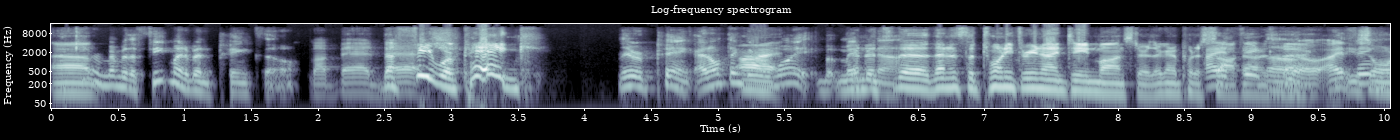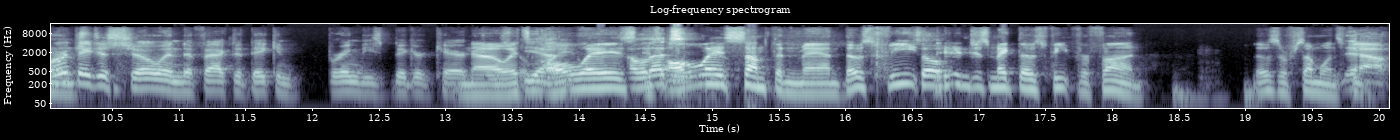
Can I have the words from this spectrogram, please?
I can't Uh, remember. The feet might have been pink though. My bad. the feet were pink. They were pink. I don't think All they right. were white, but Then maybe it's not. the then it's the 2319 monster. They're gonna put a sock on his uh, back. no. I He's think orange. weren't they just showing the fact that they can bring these bigger characters? No, it's to Yeah. always Oh, it's that's- always something, man. Those feet, So- they didn't just make those feet for fun. Those are someone's feet. yeah.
